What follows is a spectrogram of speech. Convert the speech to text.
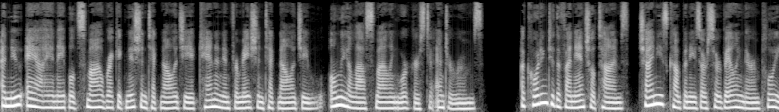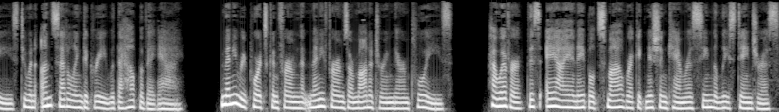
A new AI enabled smile recognition technology at Canon Information Technology will only allow smiling workers to enter rooms. According to the Financial Times, Chinese companies are surveilling their employees to an unsettling degree with the help of AI. Many reports confirm that many firms are monitoring their employees. However, this AI enabled smile recognition cameras seem the least dangerous.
